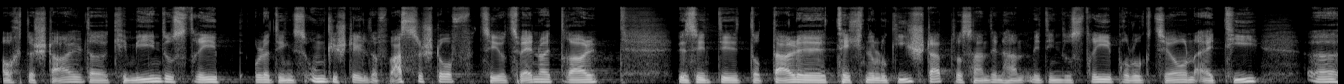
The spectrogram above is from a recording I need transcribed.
auch der Stahl, der Chemieindustrie, allerdings umgestellt auf Wasserstoff, CO2-neutral. Wir sind die totale Technologiestadt, was Hand in Hand mit Industrie, Produktion, IT äh,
